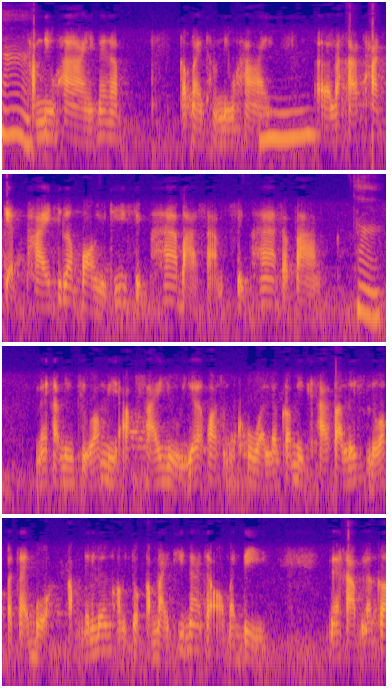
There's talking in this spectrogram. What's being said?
ค่ะทำนิวไฮนะครับกำไรทำนิวไฮอืมเอ่อราคาทาร์เก็ตไพที่เรามองอยู่ที่ 15 บาท 35 สตางค์ค่ะ นะครับยังถือว่ามีอัพไซด์อยู่เยอะพอสมควร แล้วก็มีคาตาลิสหรือว่าปัจจัยบวกกับในเรื่องของตัวกำไรที่น่าจะออกมาดีนะครับ แล้วก็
